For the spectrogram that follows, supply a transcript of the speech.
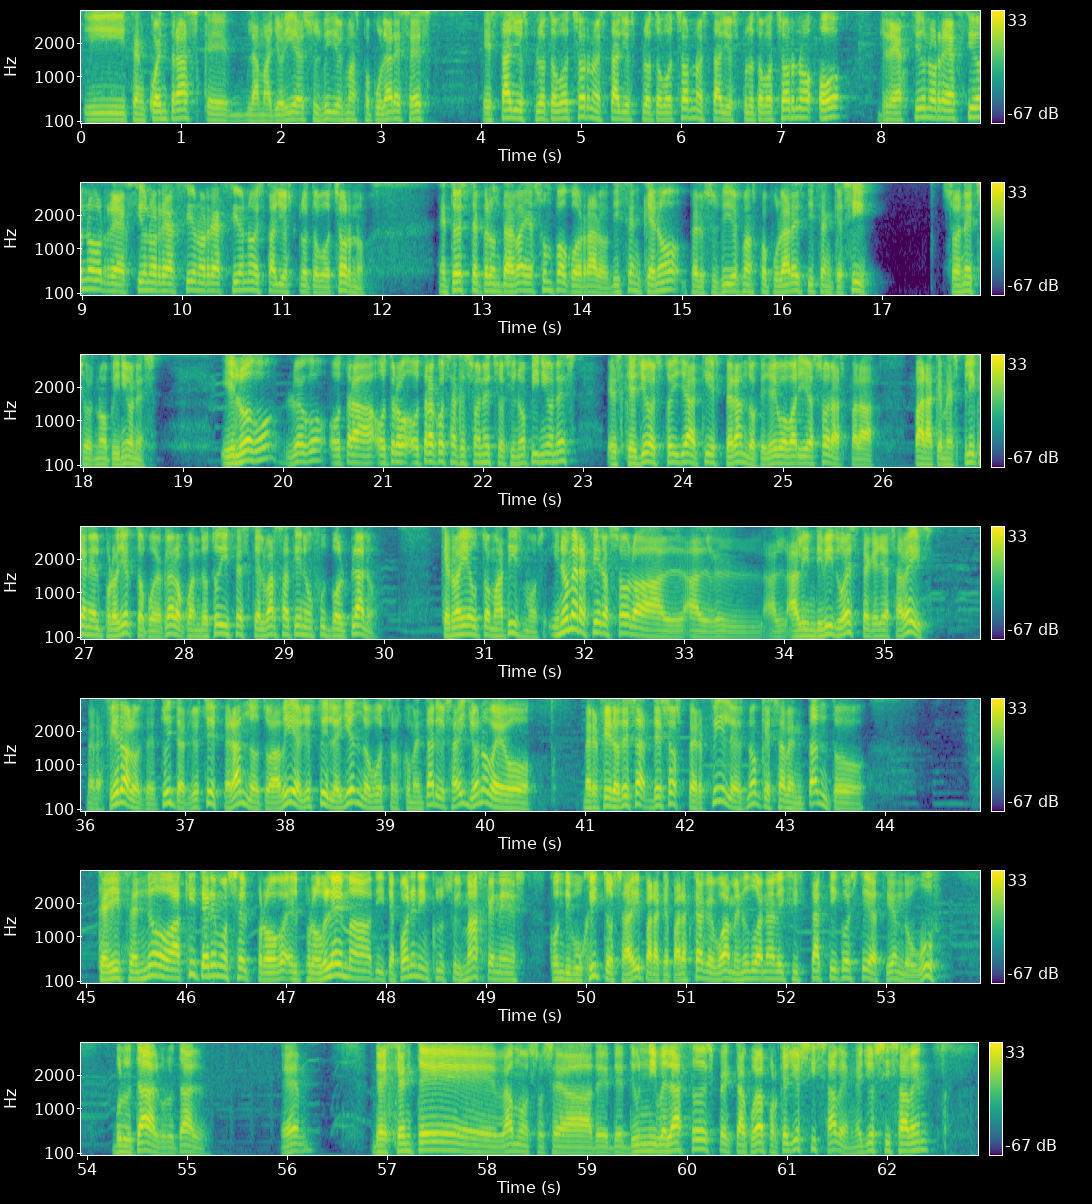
y te encuentras que la mayoría de sus vídeos más populares es estallo, exploto, bochorno, estallo, exploto, bochorno, estallo, exploto, bochorno o reacciono, reacciono, reacciono, reacciono, reacciono, estallo, exploto, bochorno. Entonces te preguntas, vaya, es un poco raro. Dicen que no, pero sus vídeos más populares dicen que sí. Son hechos, no opiniones. Y luego, luego, otra, otra cosa que son hechos y no opiniones es que yo estoy ya aquí esperando, que llevo varias horas para para que me expliquen el proyecto, porque claro, cuando tú dices que el Barça tiene un fútbol plano, que no hay automatismos, y no me refiero solo al, al, individuo este, que ya sabéis, me refiero a los de Twitter, yo estoy esperando todavía, yo estoy leyendo vuestros comentarios ahí, yo no veo, me refiero de, de esos perfiles, ¿no? Que saben tanto, que dicen, no, aquí tenemos el, problema, y te ponen incluso imágenes con dibujitos ahí para que parezca que, a menudo análisis táctico estoy haciendo, uff, brutal, brutal. ¿eh? de gente, vamos, o sea, de, un nivelazo espectacular, porque ellos sí saben, ellos sí saben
